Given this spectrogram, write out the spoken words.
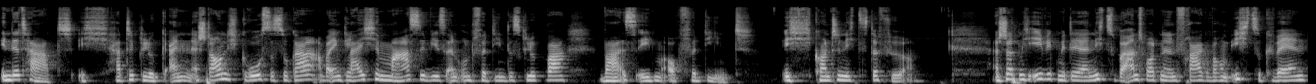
In der Tat, ich hatte Glück, ein erstaunlich großes sogar, aber in gleichem Maße, wie es ein unverdientes Glück war, war es eben auch verdient. Ich konnte nichts dafür. Anstatt mich ewig mit der nicht zu beantwortenden Frage, warum ich zu quälen,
